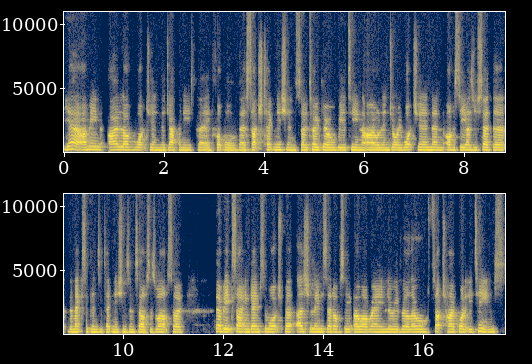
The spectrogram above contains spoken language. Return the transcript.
Yeah, I mean, I love watching the Japanese play football. They're such technicians. So Tokyo will be a team that I will enjoy watching. And obviously, as you said, the the Mexicans are technicians themselves as well. So there'll be exciting games to watch. But as Shelina said, obviously OL Reign, Louisville, they're all such high quality teams.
